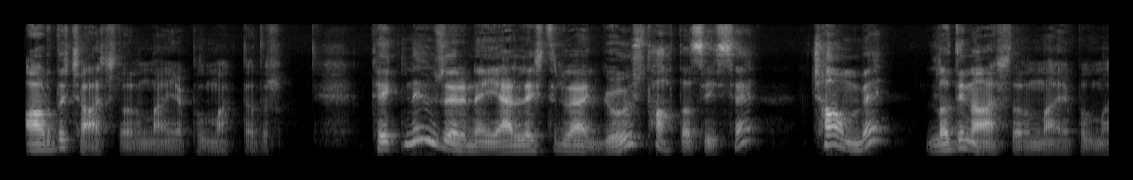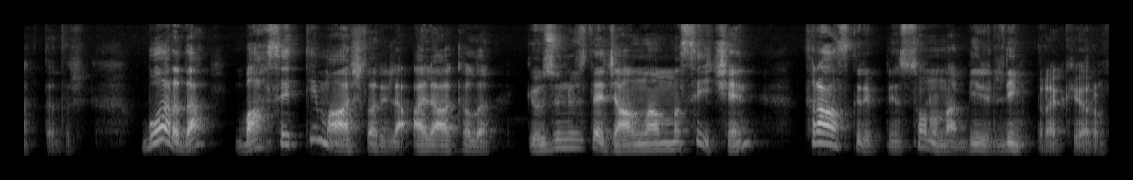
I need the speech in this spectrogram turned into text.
ardıç ağaçlarından yapılmaktadır. Tekne üzerine yerleştirilen göğüs tahtası ise çam ve ladin ağaçlarından yapılmaktadır. Bu arada bahsettiğim ağaçlar ile alakalı gözünüzde canlanması için transkriptin sonuna bir link bırakıyorum.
